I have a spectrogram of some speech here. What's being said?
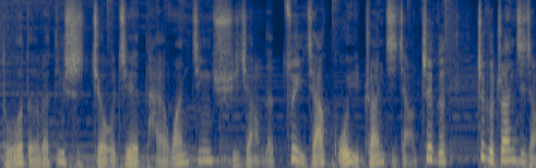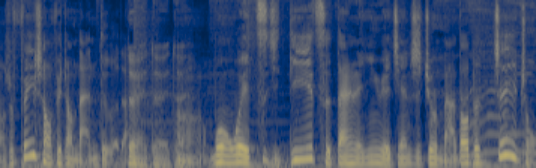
夺得了第十九届台湾金曲奖的最佳国语专辑奖。这个这个专辑奖是非常非常难得的。，对对对。嗯，莫文蔚自己第一次担任音乐监制就拿到的这种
